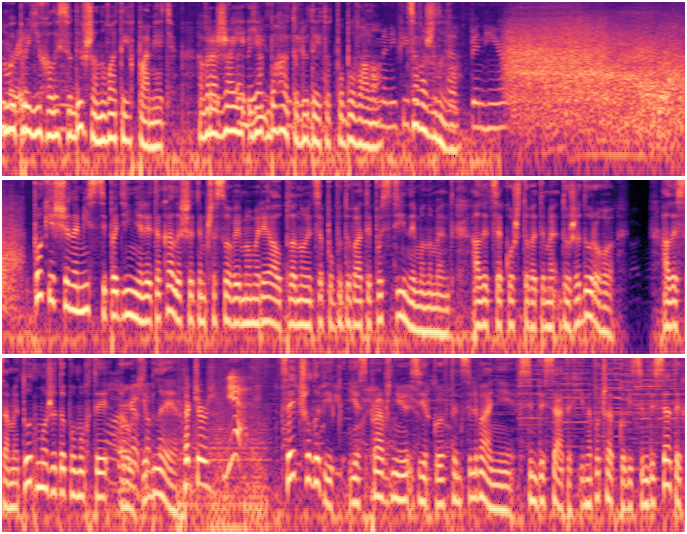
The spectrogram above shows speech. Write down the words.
Ми приїхали сюди вшанувати їх пам'ять. Вражає, як багато людей тут побувало. Це важливо. Поки що на місці падіння літака лише тимчасовий меморіал планується побудувати постійний монумент, але це коштуватиме дуже дорого. Але саме тут може допомогти Рокі Блеєр. Цей чоловік є справжньою зіркою в Пенсильванії. В 70-х і на початку 80-х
